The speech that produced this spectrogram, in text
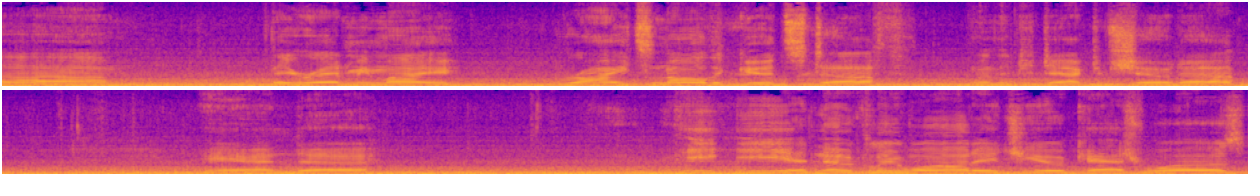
Um, they read me my rights and all the good stuff when the detective showed up, and uh, he he had no clue what a geocache was.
